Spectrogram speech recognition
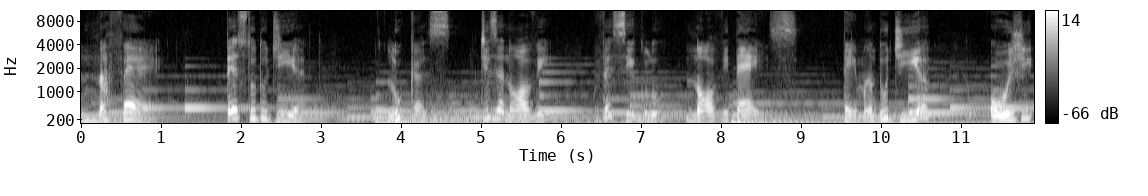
na fé. Texto do dia. Lucas 19, versículo 9 e 10. Tema do dia: Hoje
